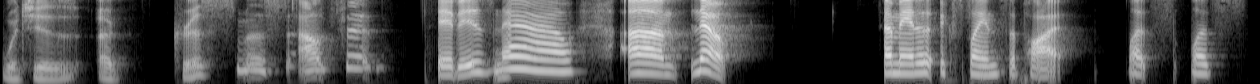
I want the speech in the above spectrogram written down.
Which is a Christmas outfit. It is now. Um, no. Amanda explains the plot. Let's let's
